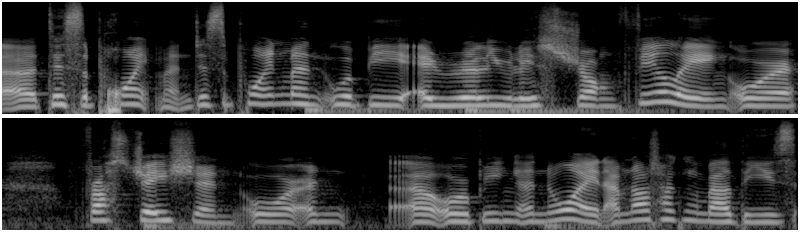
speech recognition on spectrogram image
uh, disappointment. Disappointment would be a really really strong feeling or frustration or an, uh, or being annoyed. I'm not talking about these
